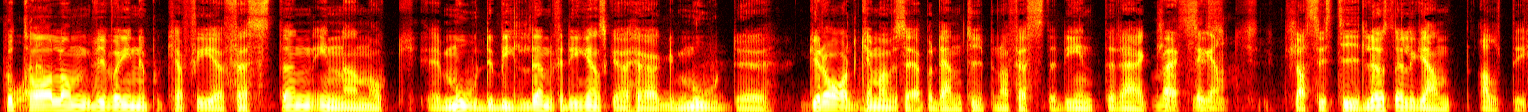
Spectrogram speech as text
på åren. tal om, vi var inne på kaféfesten innan och eh, modebilden, för det är ganska hög modegrad kan man väl säga på den typen av fester. Det är inte det här klassisk, klassiskt tidlöst elegant alltid.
